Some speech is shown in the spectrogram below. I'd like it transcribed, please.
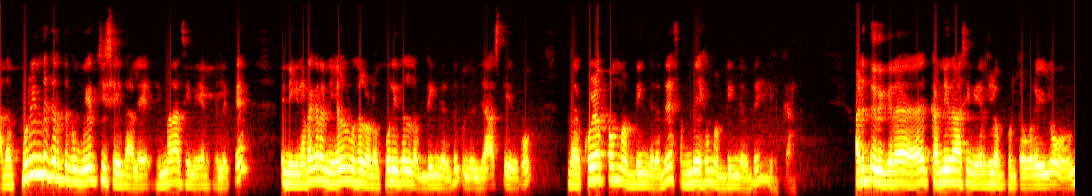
அதை புரிந்துக்கிறதுக்கு முயற்சி செய்தாலே சிம்மராசி நேர்களுக்கு இன்னைக்கு நடக்கிற நிகழ்வுகளோட புரிதல் அப்படிங்கிறது கொஞ்சம் ஜாஸ்தி இருக்கும். இந்த குழப்பம் அப்படிங்கிறது சந்தேகம் அப்படிங்கிறது இருக்காது. அடுத்து இருக்கிற கன்னிராசி நேர்களை பொறுத்த வரையிலும்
